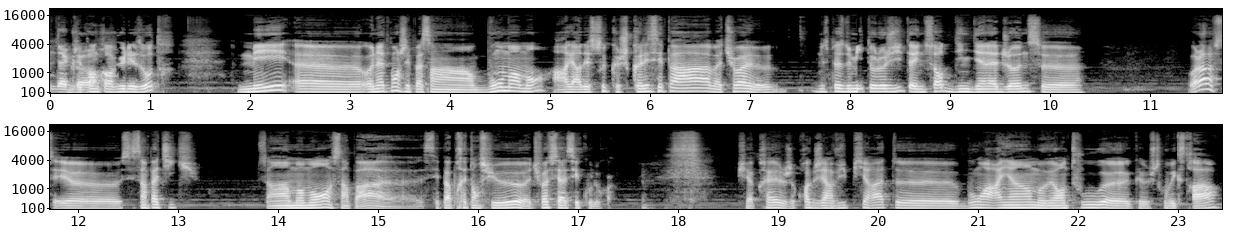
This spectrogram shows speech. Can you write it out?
D'accord. J'ai pas encore vu les autres, mais euh, honnêtement, j'ai passé un bon moment à regarder ce truc que je connaissais pas. Bah, tu vois, euh, une espèce de mythologie. T'as une sorte d'Indiana Jones. Euh, voilà, c'est c'est sympathique. C'est un moment sympa. c'est pas prétentieux. Tu vois, c'est assez cool, quoi. Puis après, je crois que j'ai revu Pirate euh, bon à rien, mauvais en tout, euh, que je trouve extra.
